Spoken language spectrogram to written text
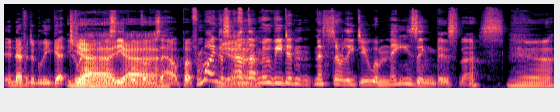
inevitably get to it when the sequel yeah. comes out. But from what I understand, Yeah. that movie didn't necessarily do amazing business. Yeah.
